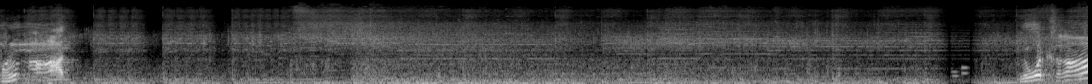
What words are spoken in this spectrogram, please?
บังอาจนวดเขา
